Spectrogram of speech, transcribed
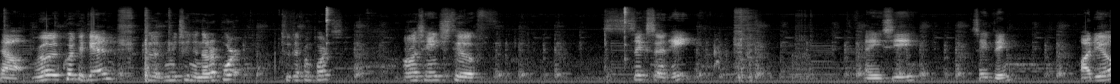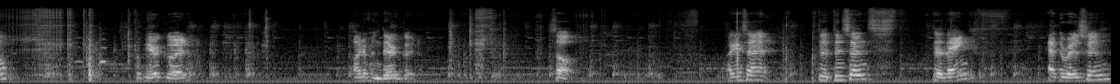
Now, really quick again, let me change another port, two different ports. I'm gonna change to six and eight, and you see same thing. Audio from here good. Audio from there good. So, like I said, the distance the length and the resolution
